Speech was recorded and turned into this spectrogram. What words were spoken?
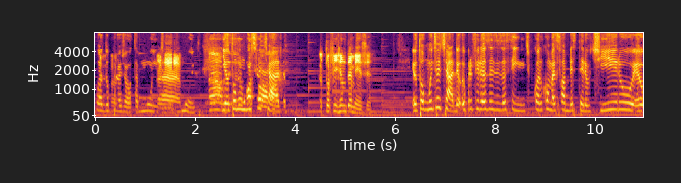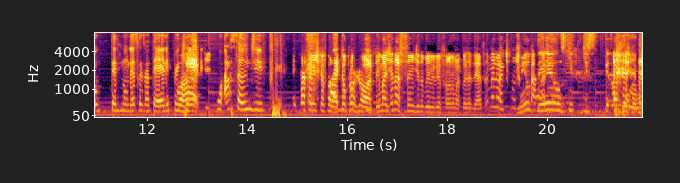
fã do Projota. Muito, é... muito. Não, e eu tô muito chateada. Eu tô fingindo demência. Eu tô muito chateada. Eu, eu, prefiro, às vezes, assim, tipo, quando começa a falar besteira, eu tiro, eu tento não ler as coisas na tele, porque tipo, a Sandy. Exatamente o que eu falei, que é o Projota. Imagina a Sandy no BBB falando uma coisa dessa. É melhor a gente não escutar. Meu Deus, que, que pesadelo, né?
